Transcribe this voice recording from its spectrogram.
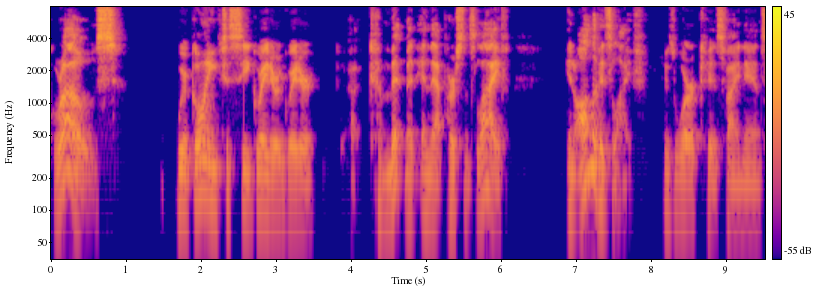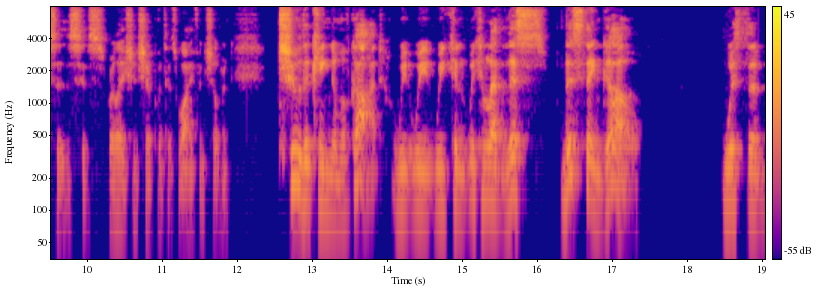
grows, we're going to see greater and greater uh, commitment in that person's life, in all of his life, his work, his finances, his relationship with his wife and children, to the kingdom of God. We we we can we can let this this thing go with the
